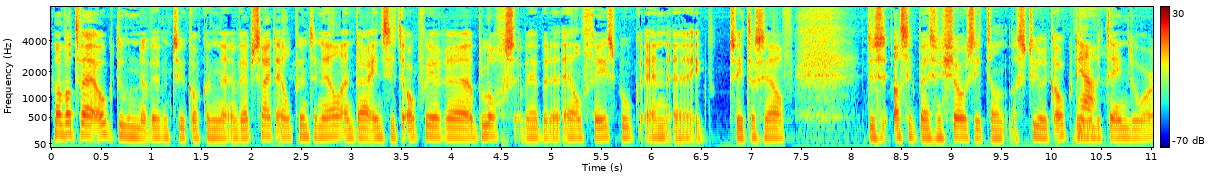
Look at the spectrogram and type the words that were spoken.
Maar wat wij ook doen, we hebben natuurlijk ook een, een website, l.nl... en daarin zitten ook weer blogs. We hebben de L Facebook en ik Twitter zelf. Dus als ik bij zo'n show zit, dan stuur ik ook dingen Ja. meteen door.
